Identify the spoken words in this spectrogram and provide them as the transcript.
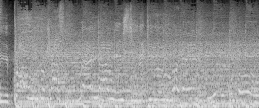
Blow the cast, may I wish to do again?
